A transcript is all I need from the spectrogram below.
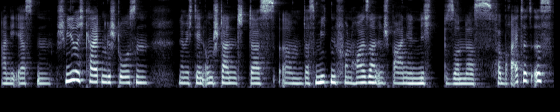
an die ersten Schwierigkeiten gestoßen, nämlich den Umstand, dass ähm, das Mieten von Häusern in Spanien nicht besonders verbreitet ist.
